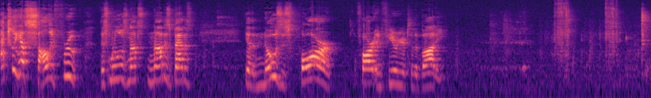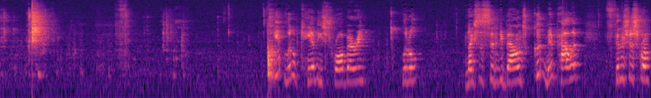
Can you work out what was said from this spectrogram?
actually has solid fruit. This Merlot's not not as bad as. Yeah, the nose is far far inferior to the body. Yeah, little candy strawberry, little nice acidity balance, good mid palate, finishes strong.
